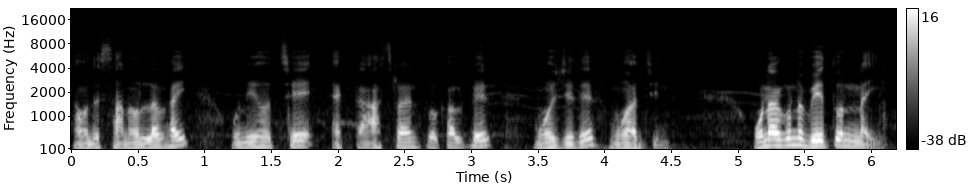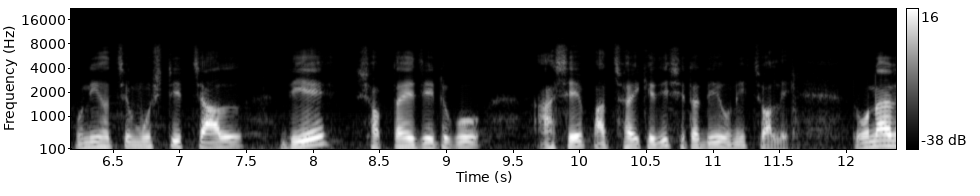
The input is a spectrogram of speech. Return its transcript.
আমাদের সানাউল্লাহ ভাই। উনি হচ্ছে একটা আশ্রয়ন প্রকল্পের মসজিদের মুয়াজ্জিন। ওনার কোনো বেতন নাই। উনি হচ্ছে মুষ্টির চাল দিয়ে সপ্তাহে যেটুকু আসে পাঁচ ছয় কেজি, সেটা দিয়ে উনি চলে। তো ওনার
